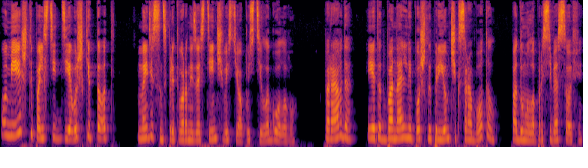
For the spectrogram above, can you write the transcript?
«Умеешь ты польстить девушке, тот?» Мэдисон с притворной застенчивостью опустила голову. «Правда? И этот банальный пошлый приемчик сработал?» – подумала про себя Софи.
